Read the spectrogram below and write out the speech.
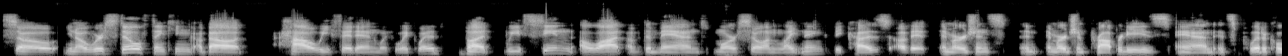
So, you know, we're still thinking about how we fit in with Liquid, but we've seen a lot of demand more so on Lightning because of its emergence, emergent properties and its political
